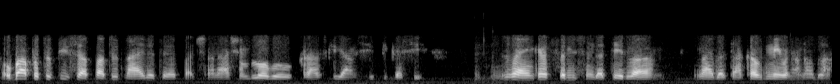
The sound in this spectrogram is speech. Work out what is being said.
Oba potopisa pa tudi najdete pač na našem blogu kranskigam.si. Zaenkrat sem mislim, da te dva najbolj taka odmevna no, bila.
